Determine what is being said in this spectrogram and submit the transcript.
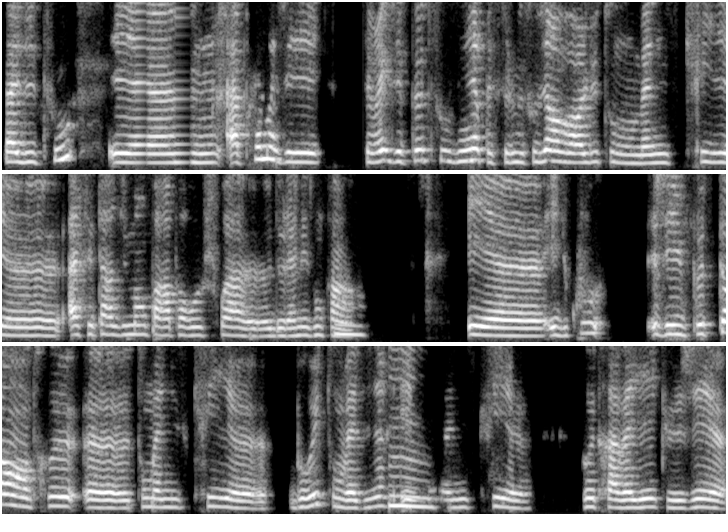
Pas du tout. Et euh, après, moi, j'ai c'est vrai que j'ai peu de souvenirs parce que je me souviens avoir lu ton manuscrit euh, assez tardivement par rapport au choix euh, de la maison. Enfin, mm. et, et, du coup, j'ai eu peu de temps entre ton manuscrit brut, on va dire, et mm. ton manuscrit retravaillé que j'ai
